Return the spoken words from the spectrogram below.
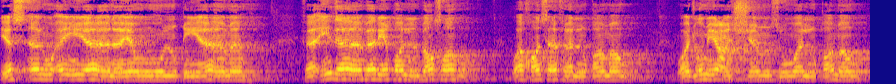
يسأل أيان يوم القيامة فإذا برق البصر وخسف القمر وجمع الشمس والقمر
